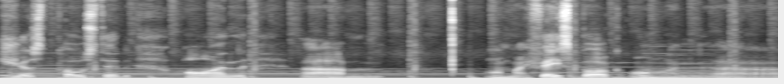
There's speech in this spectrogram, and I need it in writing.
just posted on um, on my Facebook, on uh,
